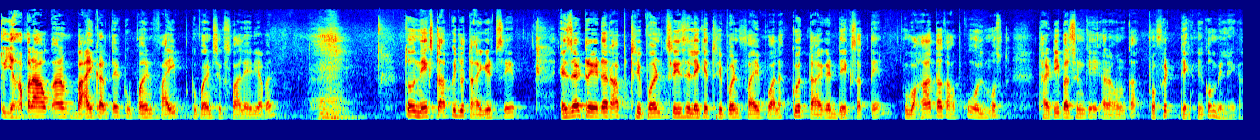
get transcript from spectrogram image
तो यहाँ पर आप बाई करते हैं two point five two point six वाले एरिया पर। तो नेक्स्ट आपके जो टारगेट्स है एज अ ट्रेडर आप 3.3 से लेके 3.5 वाला क्विक टारगेट देख सकते हैं। वहाँ तक आपको ऑलमोस्ट 30 परसेंट के अराउंड का प्रॉफिट देखने को मिलेगा।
